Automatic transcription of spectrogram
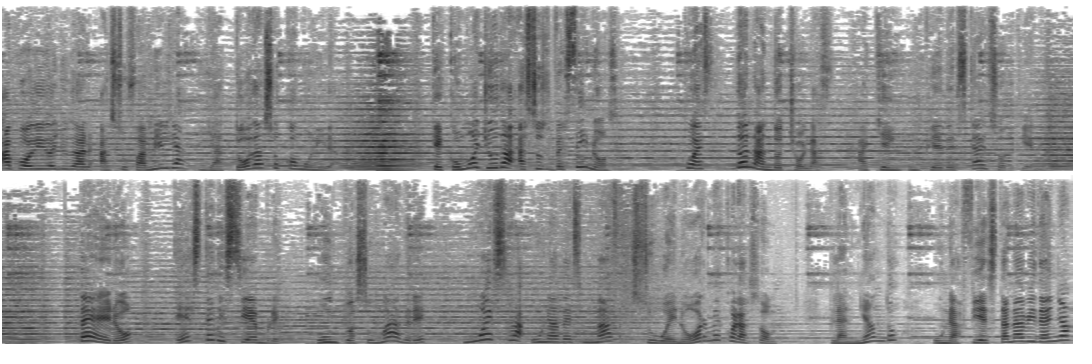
ha podido ayudar a su familia y a toda su comunidad. ¿Que cómo ayuda a sus vecinos? Pues donando cholas a quien un pie descalzo tiene. Pero este diciembre junto a su madre, muestra una vez más su enorme corazón, planeando una fiesta navideña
